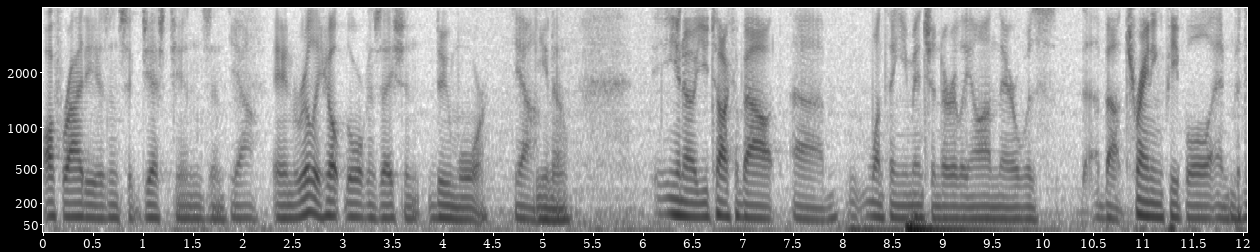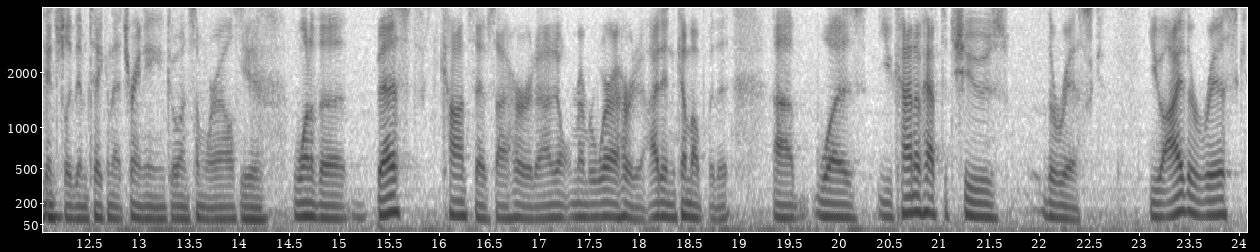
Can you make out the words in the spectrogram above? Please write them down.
offer ideas and suggestions and Yeah. and really help the organization do more. Yeah. You know. you know, you talk about um, one thing you mentioned early on there was about training people and potentially them taking that training and going somewhere else. Yeah. One of the best concepts I heard, and I don't remember where I heard it, I didn't come up with it, uh, was you kind of have to choose the risk. You either risk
